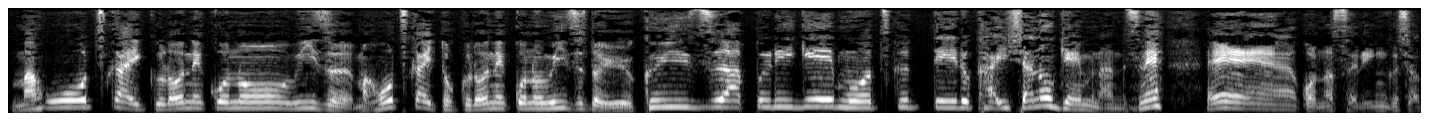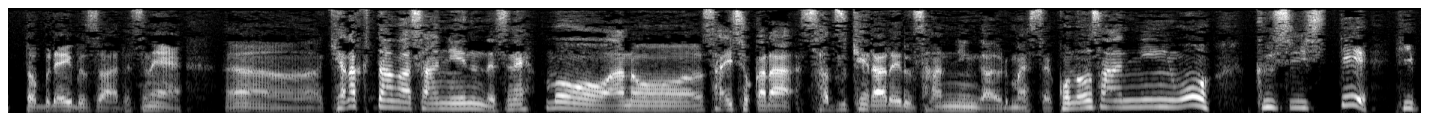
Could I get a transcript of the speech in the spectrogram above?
魔法使い黒猫のウィズ、魔法使いと黒猫のウィズというクイズアプリゲームを作っている会社のゲームなんですね。えー、このスリングショットブレイブスはですね、うんキャラクターが3人いるんですね。もう、あの最初から授けられる3人がおりまして、この3人を駆使して、引っ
